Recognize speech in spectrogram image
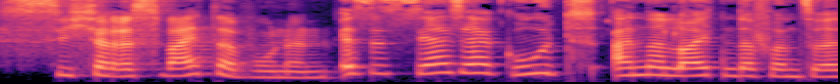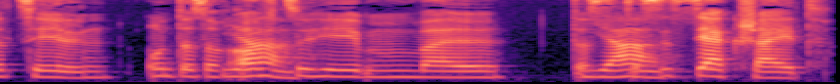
sicheres Weiterwohnen. Es ist sehr, sehr gut, anderen Leuten davon zu erzählen und das auch Ja. aufzuheben, weil das, Ja. das ist sehr gescheit.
